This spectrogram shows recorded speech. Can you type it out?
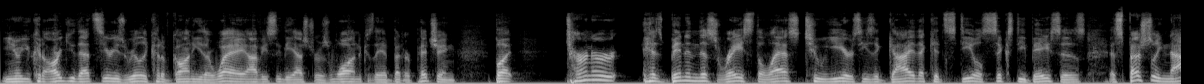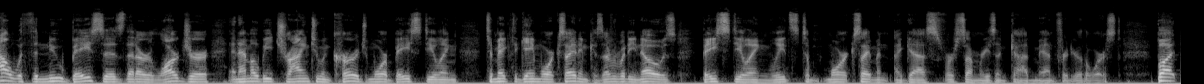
You know, you could argue that series really could have gone either way. Obviously, the Astros won because they had better pitching, but Turner has been in this race the last two years. He's a guy that could steal 60 bases, especially now with the new bases that are larger and MLB trying to encourage more base stealing to make the game more exciting because everybody knows base stealing leads to more excitement, I guess, for some reason. God, Manfred, you're the worst. But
